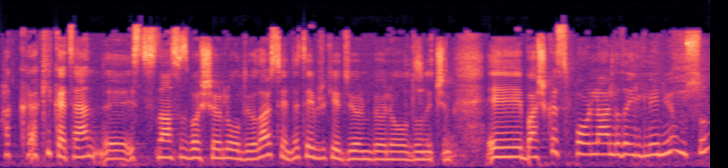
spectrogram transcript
hak- hakikaten e, istisnasız başarılı oluyorlar. Seni de tebrik ediyorum böyle olduğun için. E, başka sporlarla da ilgileniyor musun?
